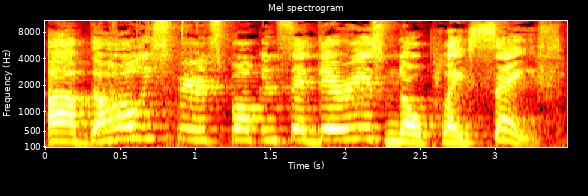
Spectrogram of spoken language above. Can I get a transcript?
Uh, the Holy Spirit spoke and said, There is no place safe.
